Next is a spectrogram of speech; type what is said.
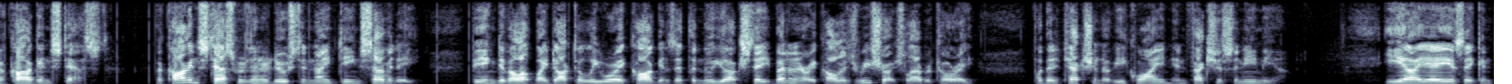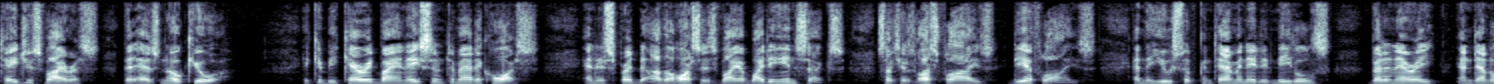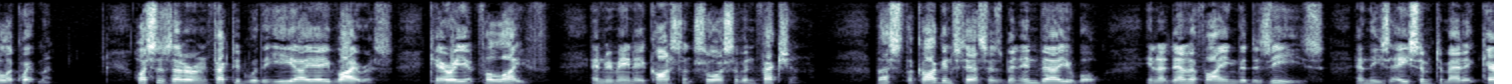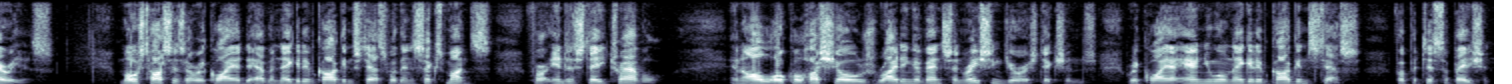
The Coggins test. The Coggins test was introduced in 1970, being developed by Dr. Leroy Coggins at the New York State Veterinary College Research Laboratory for the detection of equine infectious anemia. EIA is a contagious virus that has no cure. It can be carried by an asymptomatic horse and is spread to other horses via biting insects such as horseflies, deer flies, and the use of contaminated needles, veterinary, and dental equipment. Horses that are infected with the EIA virus carry it for life and remain a constant source of infection. Thus, the Coggins test has been invaluable in identifying the disease and these asymptomatic carriers. Most horses are required to have a negative Coggins test within six months for interstate travel, and all local horse shows, riding events, and racing jurisdictions require annual negative Coggins tests for participation.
